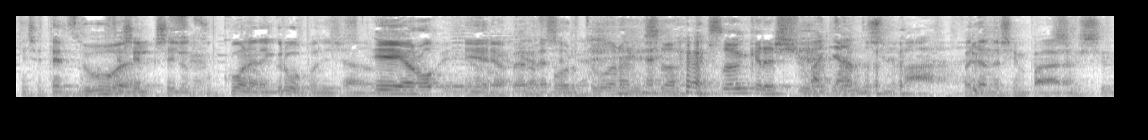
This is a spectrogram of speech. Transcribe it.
Invece te Due. Sei, sei lo zuccone del gruppo, diciamo. Ero, ero, ero okay, per fortuna mi so, sono cresciuto. Sbagliando si impara. Sbagliando si impara. Sì, sì.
